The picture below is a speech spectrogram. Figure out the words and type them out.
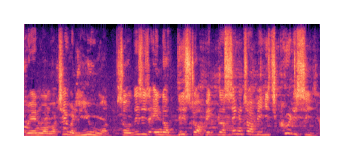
brain want whatever you want. So this is the end of this topic. The second topic is criticism.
